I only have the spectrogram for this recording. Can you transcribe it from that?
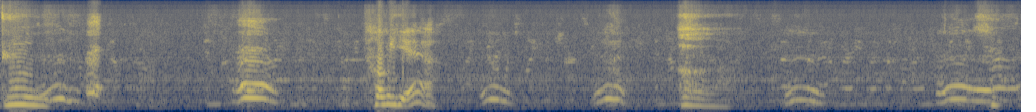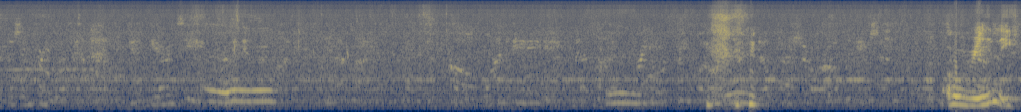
Goo. Oh yeah. oh really?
